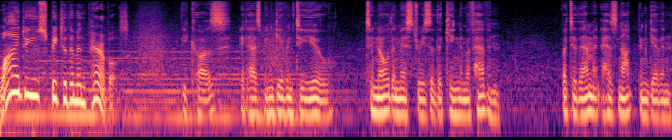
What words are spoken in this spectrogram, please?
Why do you speak to them in parables? Because it has been given to you to know the mysteries of the kingdom of heaven, but to them it has not been given.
